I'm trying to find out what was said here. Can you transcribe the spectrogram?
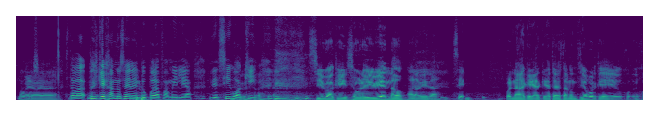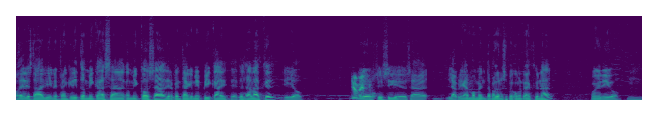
vamos. Vaya, vaya, vaya. Estaba quejándose en el grupo de la familia, de sigo aquí. Sigo aquí, sobreviviendo a la vida. sí. Pues nada, quería, quería hacer este anuncio porque, jo- joder, estaba bien tranquilito en mi casa con mi cosa, de repente alguien me pica y dice, ¿César Vázquez? Y yo, Yo yo, mismo. sí, sí, o sea, le abrí al momento porque no supe cómo reaccionar. Porque digo, mm,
